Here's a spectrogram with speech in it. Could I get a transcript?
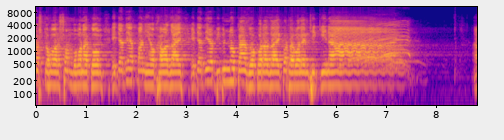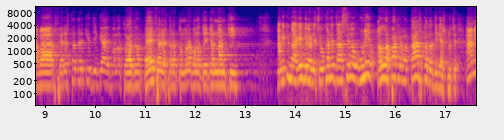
নষ্ট হওয়ার সম্ভাবনা কম, এটা দিয়ে পানিও খাওয়া যায়, এটা দিয়ে বিভিন্ন কাজও করা যায়। কথা বলেন ঠিক কিনা? আবার ফেরেস্তাদেরকে জিজ্ঞাসা বলো তো এই ফেরেস্তারা তোমরা বলো তো এটার নাম কি? আমি কিন্তু আগেই বেরো নিয়েছি, ওখানে যা ছিল উনি আল্লাহ পাকের তার কথা জিজ্ঞাসা করছে। আমি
